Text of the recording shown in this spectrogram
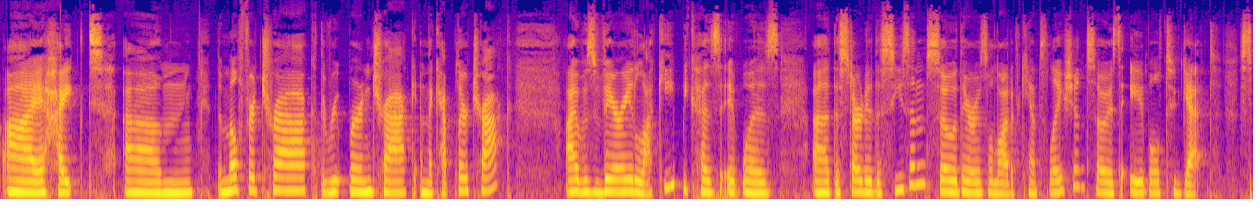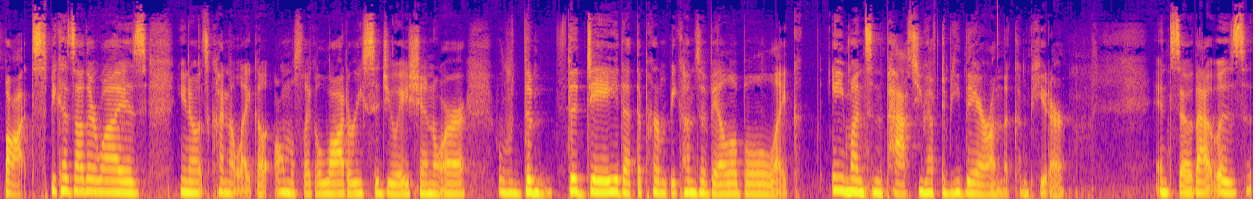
I hiked um, the Milford track, the Routeburn track, and the Kepler track. I was very lucky because it was uh, the start of the season, so there was a lot of cancellation. So I was able to get spots because otherwise, you know, it's kind of like a, almost like a lottery situation, or the the day that the permit becomes available, like eight months in the past, you have to be there on the computer. And so that was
